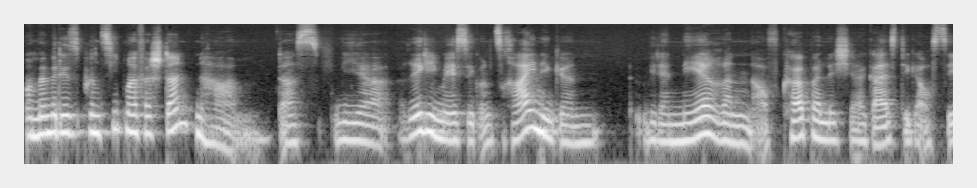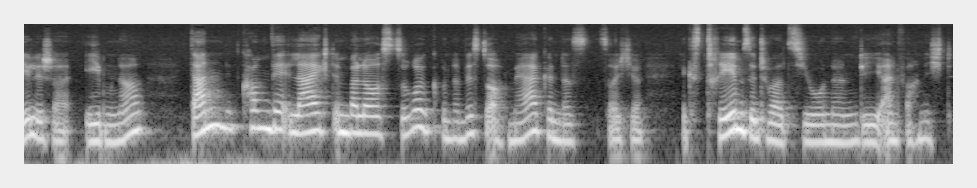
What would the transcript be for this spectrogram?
Und wenn wir dieses Prinzip mal verstanden haben, dass wir regelmäßig uns reinigen, wieder nähren auf körperlicher, geistiger, auch seelischer Ebene, dann kommen wir leicht im Balance zurück und dann wirst du auch merken, dass solche Extremsituationen, die einfach nicht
